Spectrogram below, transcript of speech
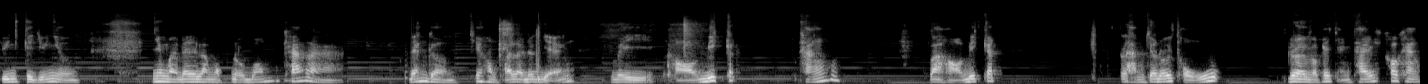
chuyển kỳ chuyển nhượng. Nhưng mà đây là một đội bóng khá là đáng gờm chứ không phải là đơn giản vì họ biết cách thắng và họ biết cách làm cho đối thủ rơi vào cái trạng thái khó khăn.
